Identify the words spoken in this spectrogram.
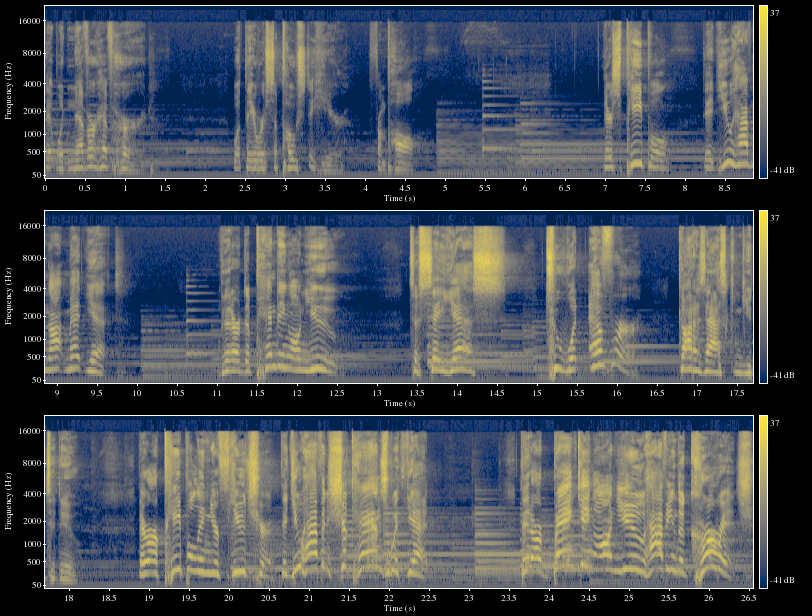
that would never have heard what they were supposed to hear from Paul. There's people that you have not met yet that are depending on you to say yes to whatever God is asking you to do. There are people in your future that you haven't shook hands with yet that are banking on you having the courage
